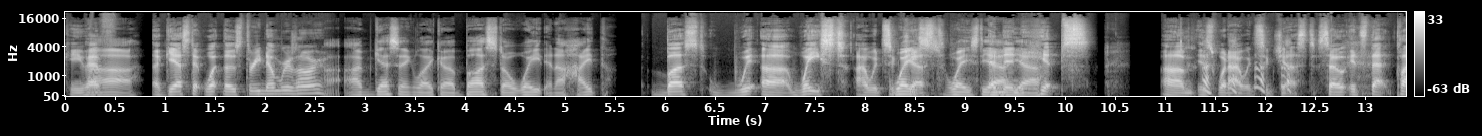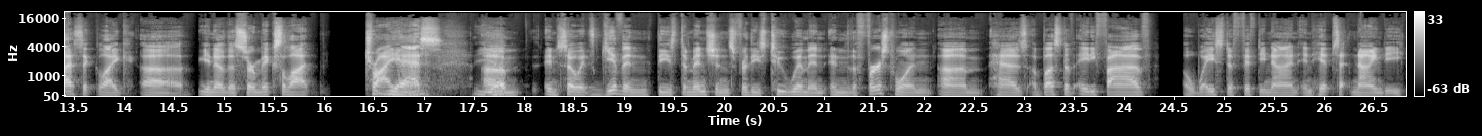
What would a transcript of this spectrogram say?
Can you have Ah, a guess at what those three numbers are? I'm guessing like a bust, a weight, and a height. Bust, wi- uh, waist. I would suggest. Waist, waist. Yeah, and then yeah. hips um, is what I would suggest. So it's that classic, like uh, you know, the Sir Mix-a-Lot triad. Yes. Yep. Um, and so it's given these dimensions for these two women. And the first one um, has a bust of 85, a waist of 59, and hips at 90.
